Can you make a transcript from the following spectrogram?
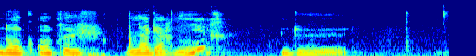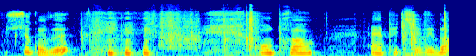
Donc on peut la garnir de ce qu'on veut. on prend un petit ruban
